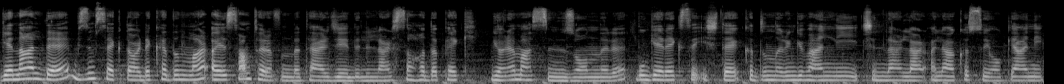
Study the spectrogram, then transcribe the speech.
Genelde bizim sektörde kadınlar ISM tarafında tercih edilirler. Sahada pek göremezsiniz onları. Bu gerekse işte kadınların güvenliği için derler alakası yok. Yani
